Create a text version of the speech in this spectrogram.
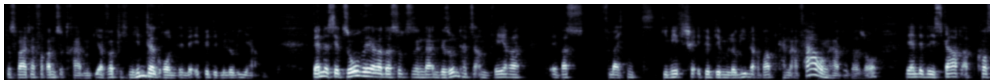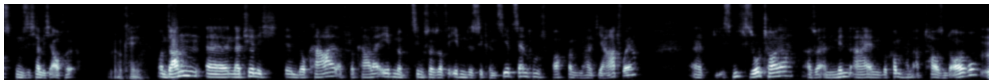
das weiter voranzutreiben und die auch wirklich einen Hintergrund in der Epidemiologie haben. Wenn es jetzt so wäre, dass sozusagen da ein Gesundheitsamt wäre, äh, was vielleicht mit genetischer Epidemiologie noch überhaupt keine Erfahrung hat oder so, wären die Start-up-Kosten sicherlich auch höher. Okay. Und dann äh, natürlich äh, lokal, auf lokaler Ebene, beziehungsweise auf Ebene des Sequenzierzentrums braucht man dann halt die Hardware. Äh, die ist nicht so teuer. Also ein Min-1 bekommt man ab 1000 Euro.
